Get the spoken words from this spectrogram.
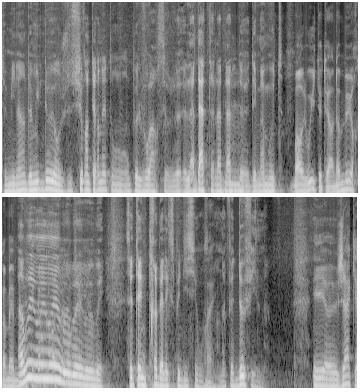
2001, 2002. on- Sur Internet, on, on peut le voir, sur le- la date, la date Hmm. de- des mammouths. Bon, oui, t'étais un homme mûr quand même. Ah oui, oui, oui, oui, oui, oui, oui. C'était une très belle expédition. Ouais. On a fait deux films. Et euh, Jacques,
